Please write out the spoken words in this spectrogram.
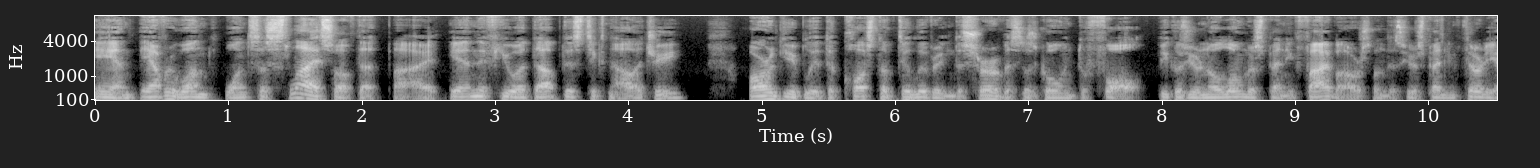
and everyone wants a slice of that pie. And if you adopt this technology, arguably the cost of delivering the service is going to fall because you're no longer spending five hours on this, you're spending 30,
